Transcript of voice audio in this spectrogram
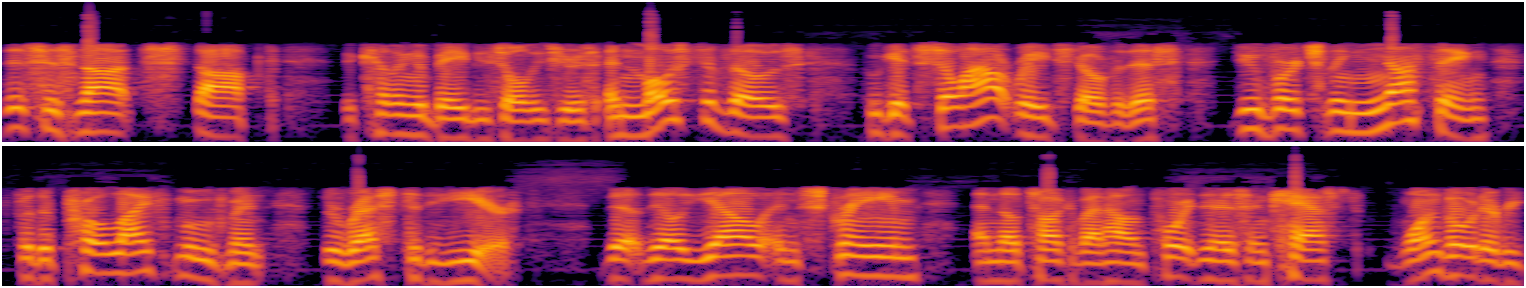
this has not stopped the killing of babies all these years. And most of those who get so outraged over this do virtually nothing for the pro life movement the rest of the year. They'll, they'll yell and scream, and they'll talk about how important it is and cast one vote every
